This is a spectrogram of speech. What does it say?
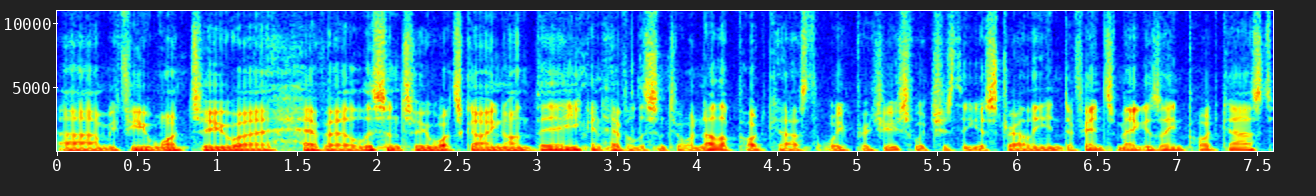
Um, if you want to uh, have a listen to what's going on there, you can have a listen to another podcast that we produce, which is the Australian Defence Magazine podcast.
